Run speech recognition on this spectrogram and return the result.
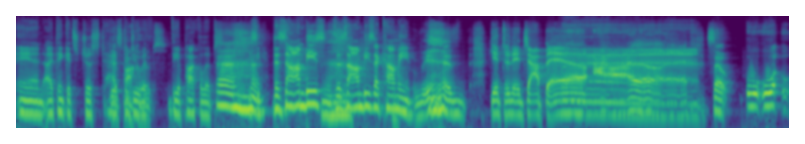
And I think it's just has to do with the apocalypse. You see, the zombies, the zombies are coming. get to the chopper. Uh, so, w- w-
